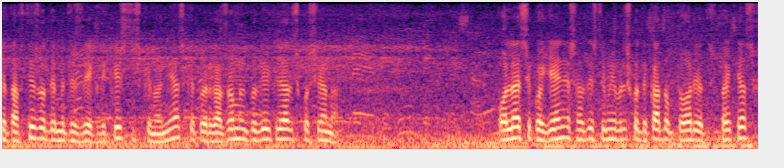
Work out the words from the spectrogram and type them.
και ταυτίζονται με τις διεκδικήσεις της κοινωνίας και του εργαζόμενου του 2021. Πολλές οικογένειες αυτή τη στιγμή βρίσκονται κάτω από το όριο της φτώχειας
